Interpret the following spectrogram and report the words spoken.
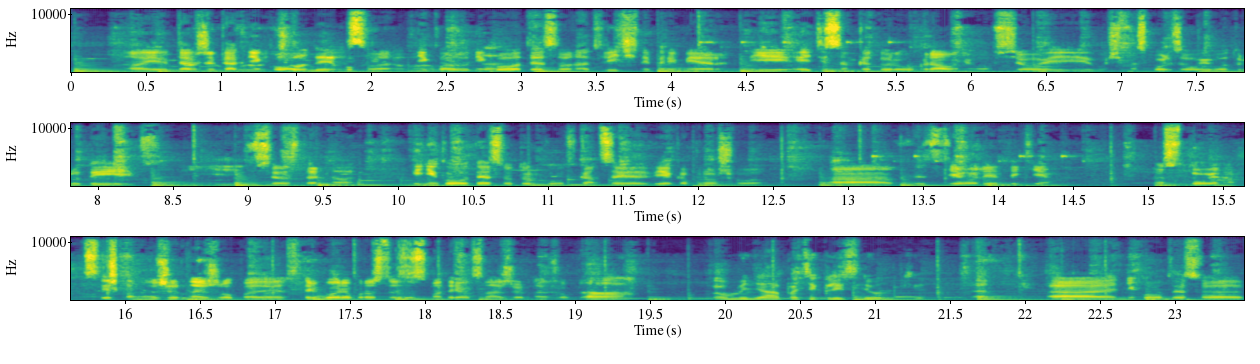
Ну, и так же, как Никола Тесла. Никола, да. Никола Тесла отличный пример. И Эдисон, который украл у него все и, в общем, использовал его труды и, и все остальное. И Никола Тесла только вот в конце века прошлого а, сделали таким достойным. Слишком жирная жопа. Стригоря просто засмотрелся на жирную жопу. да, у меня потекли слюнки. А Никола Тесла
